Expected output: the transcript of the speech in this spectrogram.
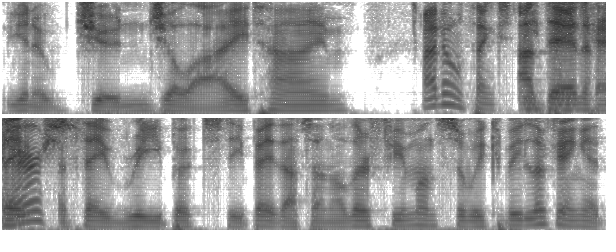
you know June, July time. I don't think Stipe and then if cares. they if they rebooked Stipe, that's another few months. So we could be looking at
